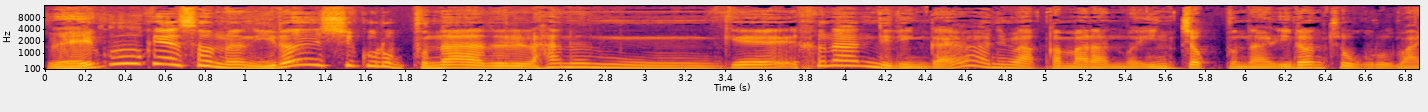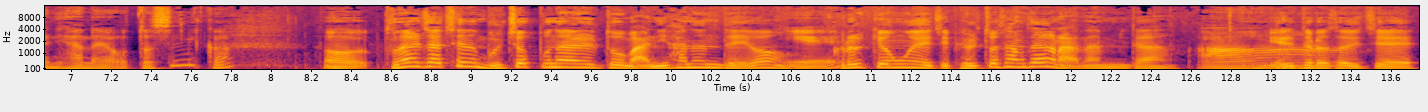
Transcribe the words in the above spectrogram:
외국에서는 이런 식으로 분할을 하는 게 흔한 일인가요? 아니면 아까 말한 뭐 인적 분할 이런 쪽으로 많이 하나요? 어떻습니까? 어, 분할 자체는 물적 분할도 많이 하는데요. 예. 그럴 경우에 이제 별도 상장을 안 합니다. 아. 예를 들어서 이제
